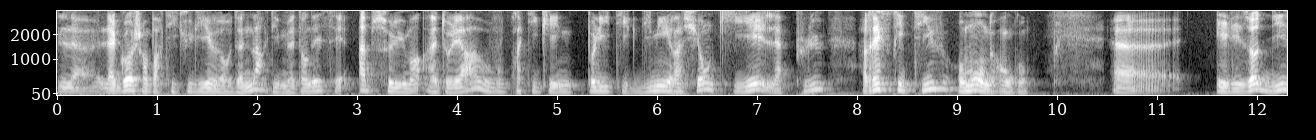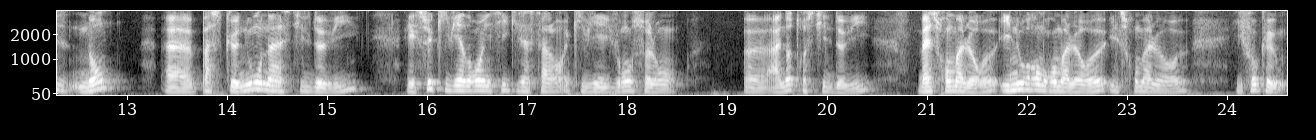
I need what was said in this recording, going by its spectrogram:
la, gauche en particulier au Danemark dit mais attendez, c'est absolument intolérable. Vous pratiquez une politique d'immigration qui est la plus restrictive au monde, en gros. Euh, et les autres disent non, euh, parce que nous, on a un style de vie, et ceux qui viendront ici, qui qui vivront selon euh, un autre style de vie, ben, seront malheureux. Ils nous rendront malheureux, ils seront malheureux. Il faut que,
